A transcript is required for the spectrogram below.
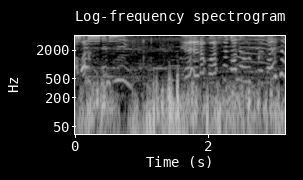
আবার ভেন্ডি এবার এটা বর্ষাকালে উঠবে তাই তো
